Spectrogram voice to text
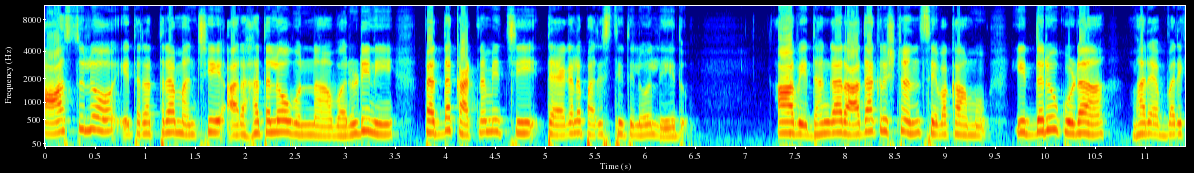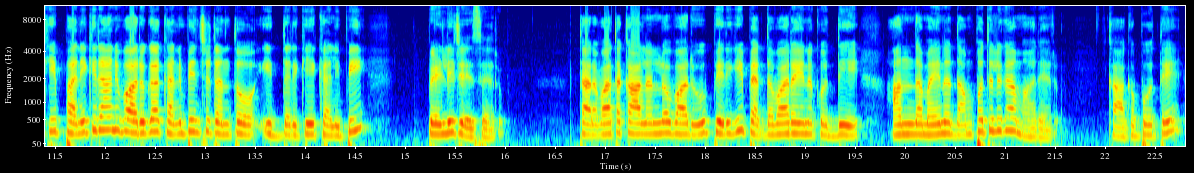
ఆస్తులో ఇతరత్రా మంచి అర్హతలో ఉన్న వరుడిని పెద్ద కట్నమిచ్చి తేగల పరిస్థితిలో లేదు. ఆ విధంగా రాధాకృష్ణన్ శివకాము. ఇద్దరూ కూడా మరెవ్వరికీ పనికిరాని వారుగా కనిపించటంతో ఇద్దరికీ కలిపి పెళ్ళి చేశారు. తర్వాత కాలంలో వారు పెరిగి పెద్దవారైన కొద్దీ అందమైన దంపతులుగా మారారు. కాకపోతే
